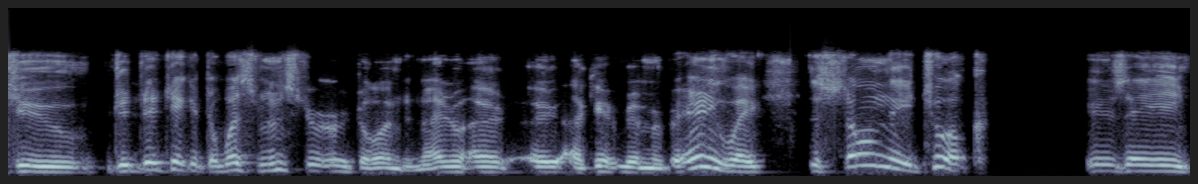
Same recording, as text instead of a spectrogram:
to did they take it to Westminster or to London? I don't, I, I, can't remember. But anyway, the stone they took is a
